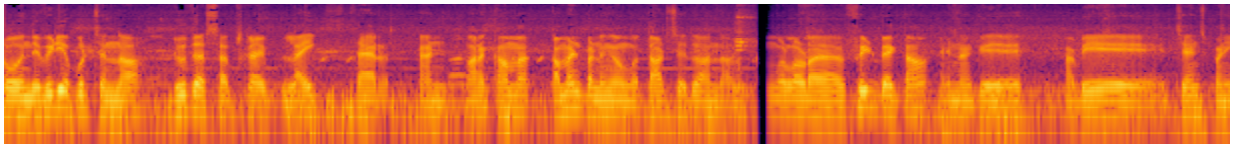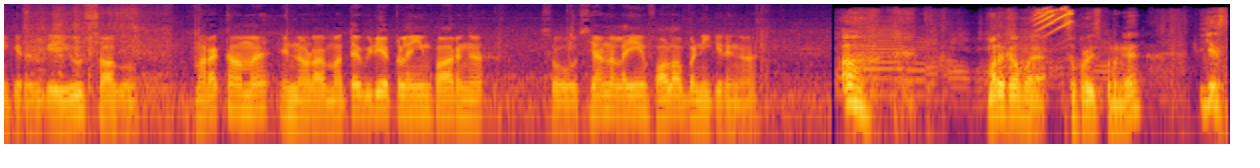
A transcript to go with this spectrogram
ஸோ இந்த வீடியோ பிடிச்சிருந்தா do the subscribe like share and மறக்காமல் கமெண்ட் பண்ணுங்கள் உங்கள் தாட்ஸ் எதுவாக இருந்தாலும். உங்களோட ஃபீட்பேக் தான் எனக்கு அப்படியே சேஞ்ச் பண்ணிக்கிறதுக்கு யூஸ் ஆகும். மறக்காமல் என்னோட மற்ற வீடியோக்களையும் பாருங்கள் ஸோ சேனலையும் ஃபாலோ பண்ணிக்கிறேங்க மறக்காமல் சர்ப்ரைஸ் பண்ணுங்கள் எஸ்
